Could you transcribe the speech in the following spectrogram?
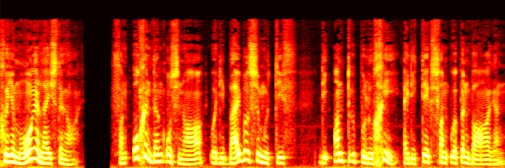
Goeiemôre luisteraar. Vanoggend dink ons na oor die Bybelse motief, die antropologie uit die teks van Openbaring.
